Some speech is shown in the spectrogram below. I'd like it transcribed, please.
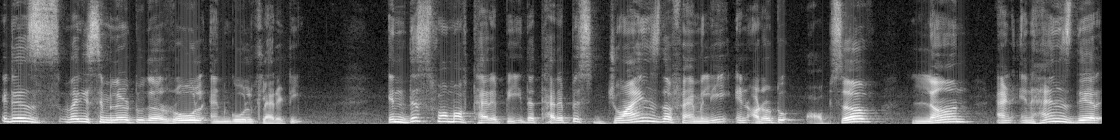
It is very similar to the role and goal clarity. In this form of therapy, the therapist joins the family in order to observe, learn and enhance their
